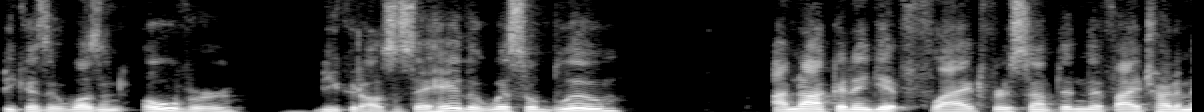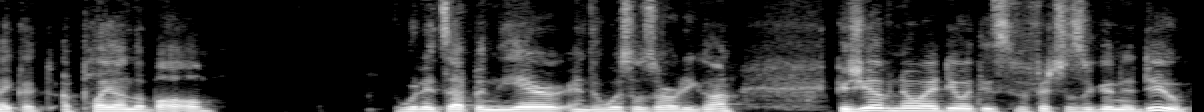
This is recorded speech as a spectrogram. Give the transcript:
because it wasn't over. You could also say, hey, the whistle blew. I'm not going to get flagged for something if I try to make a, a play on the ball when it's up in the air and the whistle's already gone because you have no idea what these officials are going to do.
